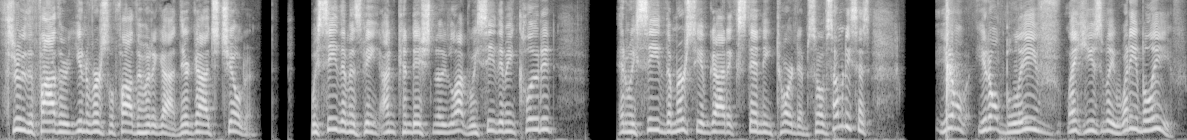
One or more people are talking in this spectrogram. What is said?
through the Father, universal fatherhood of God. They're God's children. We see them as being unconditionally loved. We see them included, and we see the mercy of God extending toward them. So if somebody says, you don't, you don't believe like you used to believe, what do you believe?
